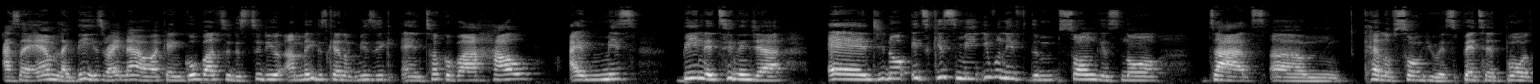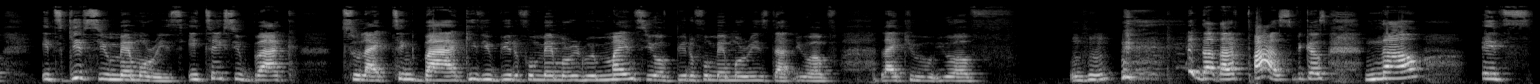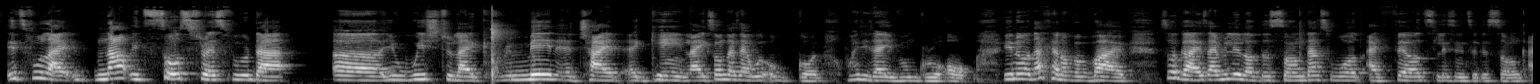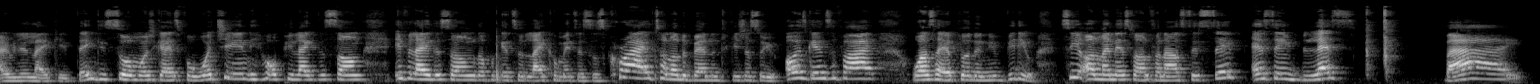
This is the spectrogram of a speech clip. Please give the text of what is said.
as I am like this right now, I can go back to the studio and make this kind of music and talk about how I miss being a teenager. And, you know, it gives me, even if the song is not that um, kind of song you expected, but it gives you memories. It takes you back to like think back, give you beautiful memory, reminds you of beautiful memories that you have, like you, you have, mm -hmm, that, that passed because now it's it's full like now it's so stressful that uh you wish to like remain a child again. Like sometimes i will oh god why did i even grow up? You know that kind of a vibe. So guys i really love the song. That's what i felt listening to the song. I really like it. Thank you so much guys for watching. Hope you like the song. If you like the song don't forget to like comment and subscribe. Turn on the bell notification so you always get notified once i upload a new video. See you on my next one. For now stay safe and stay blessed. Bye.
